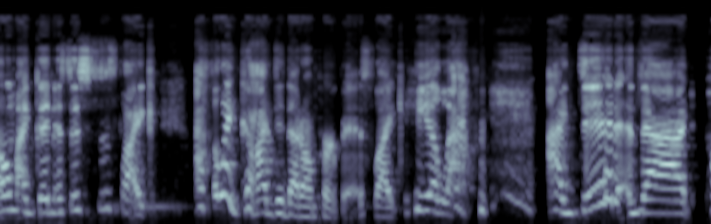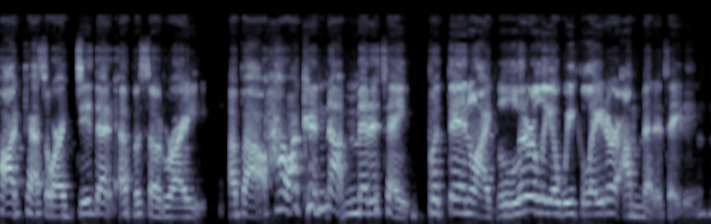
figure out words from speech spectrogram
oh my goodness, this is like, I feel like God did that on purpose. Like he allowed I did that podcast or I did that episode right about how I could not meditate, but then like literally a week later I'm meditating.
